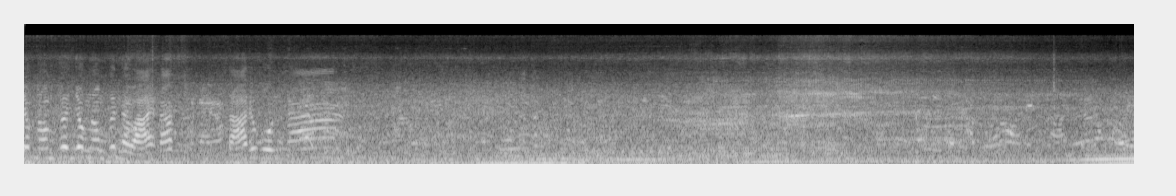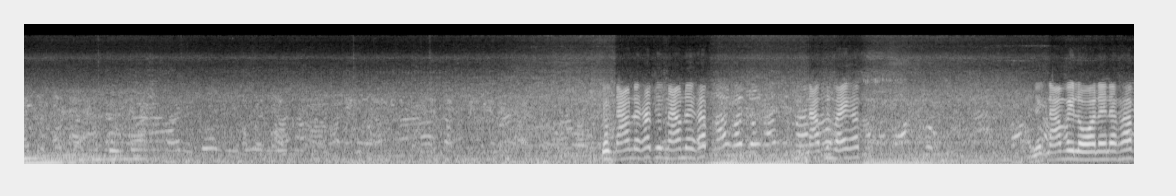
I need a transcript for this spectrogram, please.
ยกนมขึ้นยกนมขึ้นถวายครับ สาธุบุญครับ ยกน้ำเลยครับยกน้ำเลยครับน้ำครับยกน้ำขึ้นไว้ครับยกน้ำไว้รอเลยนะครับ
